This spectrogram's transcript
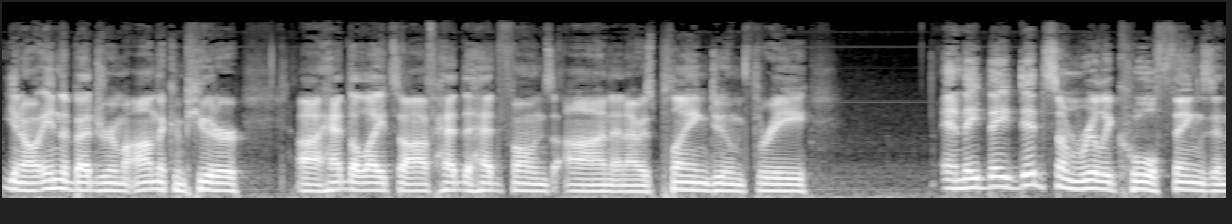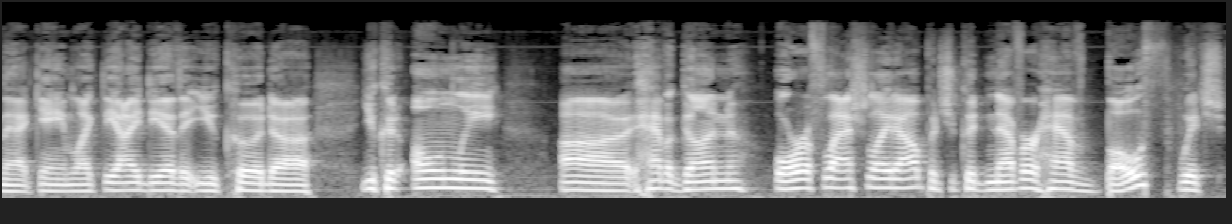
you know, in the bedroom on the computer, uh, had the lights off, had the headphones on, and I was playing Doom Three and they they did some really cool things in that game, like the idea that you could uh, you could only uh, have a gun or a flashlight out, but you could never have both, which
